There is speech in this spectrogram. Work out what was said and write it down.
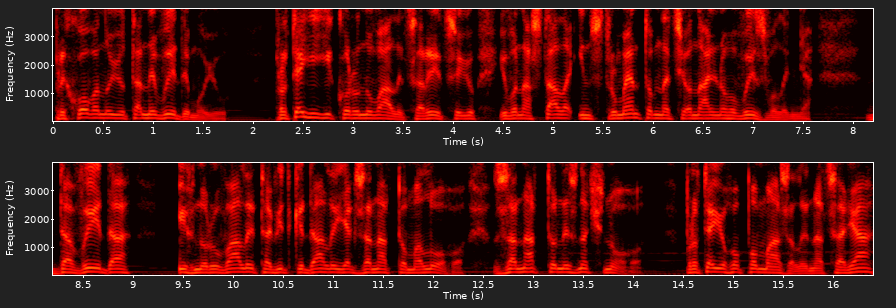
прихованою та невидимою. Проте її коронували царицею, і вона стала інструментом національного визволення. Давида ігнорували та відкидали як занадто малого, занадто незначного. Проте його помазали на царя,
